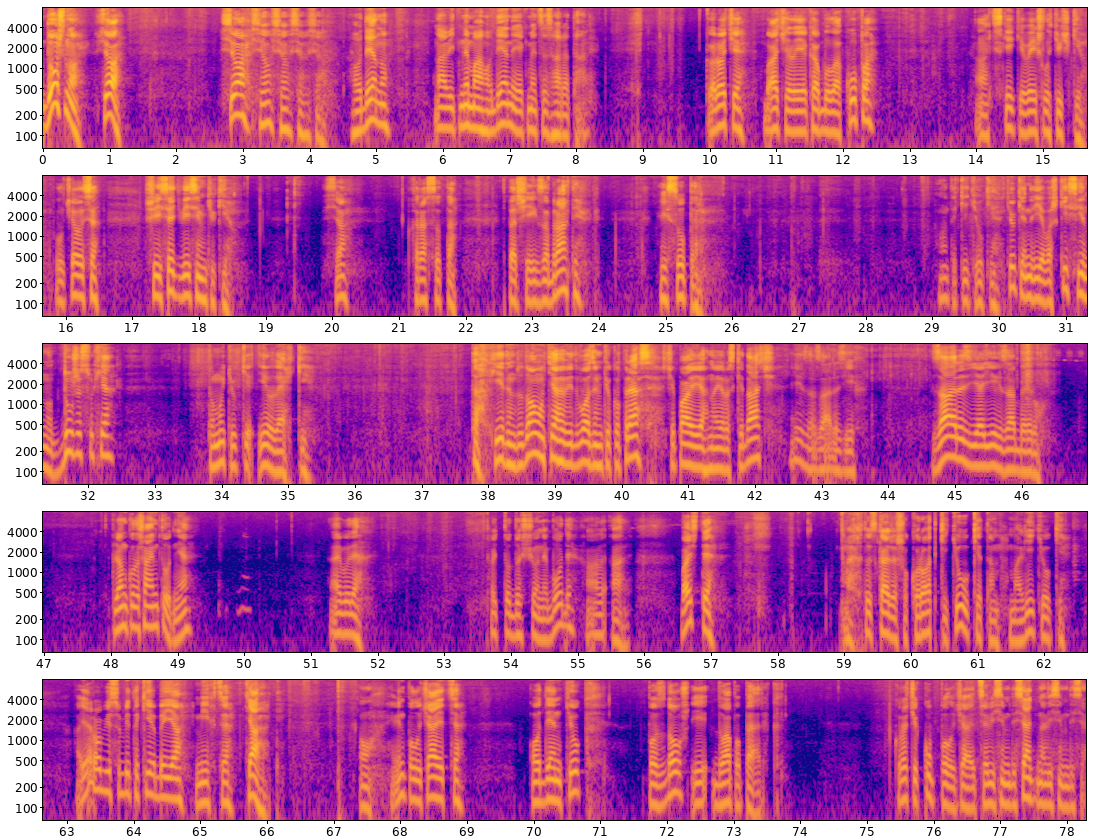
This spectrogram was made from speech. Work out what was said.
Душно. Все. Все, все, все, все, все. Годину. Навіть нема години, як ми це згаратали. Коротше, бачили, яка була купа. А скільки вийшло тючків. Получилося 68 тюків. Все. Красота. Тепер ще їх забрати. І супер. Ось такі тюки. Тюки не є важкі, сіно дуже сухе, тому тюки і легкі. Так, їдемо додому, тягу відвозимо тюкопрес, чіпаю я гноєрозкидач і зараз їх. Зараз я їх заберу. Пленку лишаємо тут, ні? Хай буде. Хоч то дощу не буде, але, але. Бачите? Хтось каже, що короткі тюки, там малі тюки. А я роблю собі такі, аби я міг це тягати. О, він виходить один тюк поздовж і два поперек. Коротше, куб виходить 80 на 80.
